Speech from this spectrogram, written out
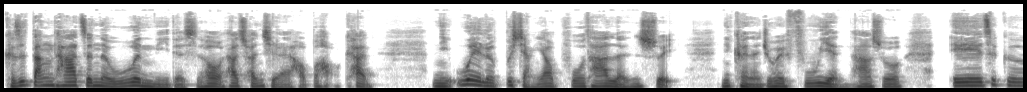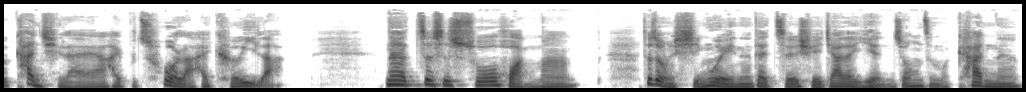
可是当他真的问你的时候，他穿起来好不好看？你为了不想要泼他冷水，你可能就会敷衍他说：“诶，这个看起来啊还不错啦，还可以啦。”那这是说谎吗？这种行为呢，在哲学家的眼中怎么看呢？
